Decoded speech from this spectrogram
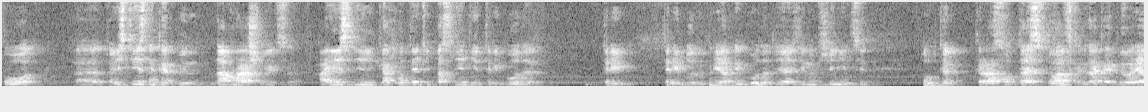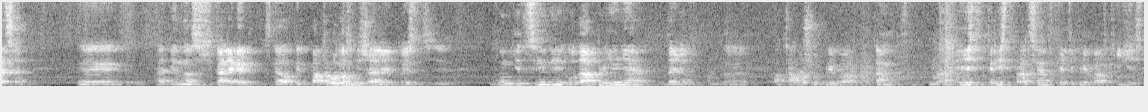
Вот. Э, то, естественно, как бы напрашивается. А если, как вот эти последние три года, три, три благоприятных года для зимы пшеницы, тут как раз вот та ситуация, когда, как говорится, один наш коллега сказал, говорит, патронов не жалеют. То есть э, фунгициды, удобрения дают хорошую прибавку. Там на 200-300% эти прибавки есть.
